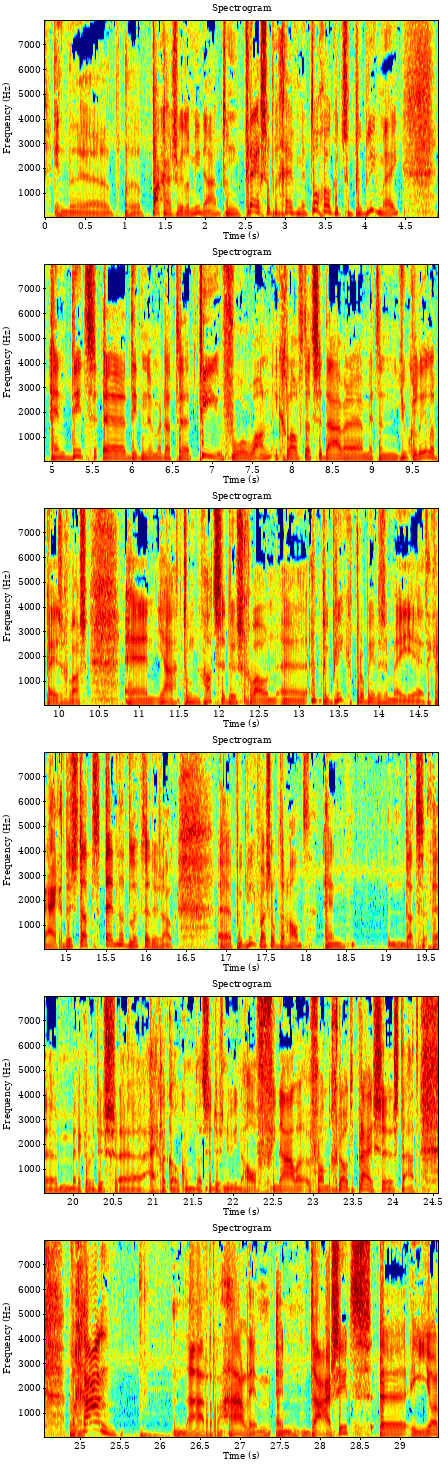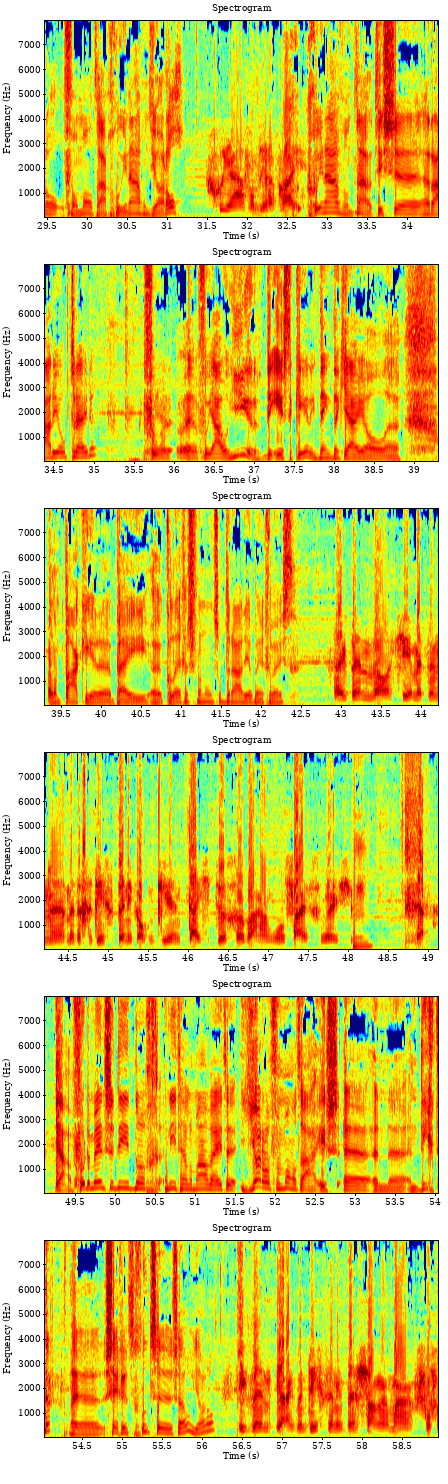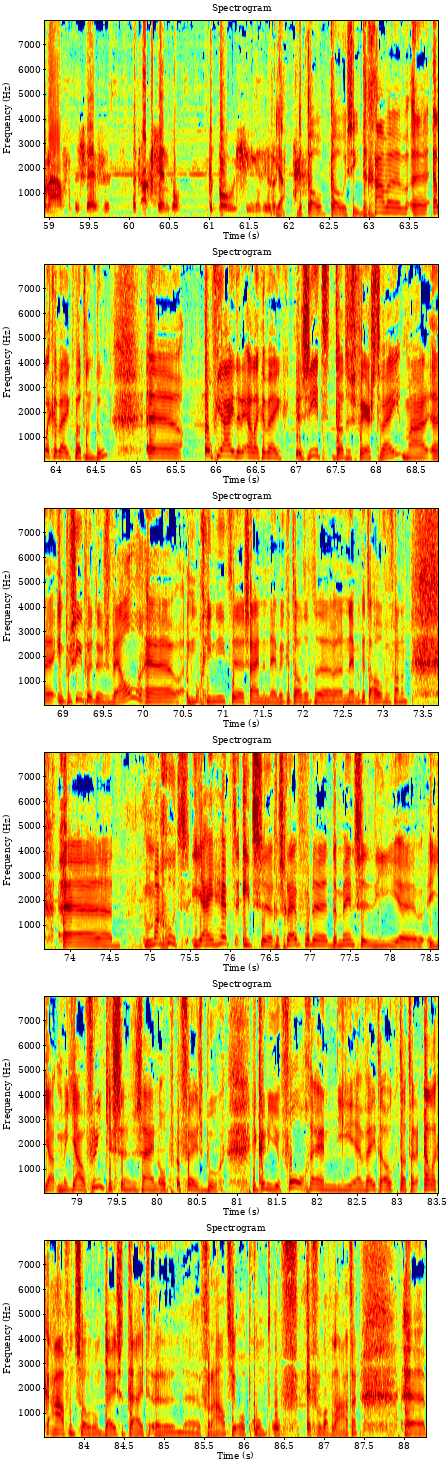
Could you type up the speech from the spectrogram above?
in Pakhuis Wilhelmina, toen kreeg ze op een gegeven moment toch ook het publiek mee. En dit, dit nummer, dat T for One, ik geloof dat ze daar met een ukulele bezig was. En ja, toen had ze dus gewoon het publiek probeerde ze mee te krijgen. Dus dat, en dat lukte dus ook. Het publiek was op de hand en dat eh, merken we dus eh, eigenlijk ook omdat ze dus nu in de halve finale van de grote prijs eh, staat. We gaan naar Haarlem en daar zit Jarl van Malta. Goedenavond Jarl. Goedenavond, ja. Hi. Goedenavond. Nou, het is een radiooptreden. Voor, voor jou hier de eerste keer. Ik denk dat jij al, al een paar keer bij collega's van ons op de radio bent geweest. Ik ben wel een keer met een, met een gedicht ben ik ook een keer een tijdje terug bij Haan 105 geweest. Hm. Ja. Ja, voor de mensen die het nog niet helemaal weten. Jarl van Malta is eh, een, eh, een dichter. Eh, zeg ik het goed zo, Jarl? Ik ben, ja, ik ben dichter en ik ben zanger, maar voor vanavond is even het accent op de poëzie natuurlijk. Ja, de po poëzie. Daar gaan we elke week wat aan doen. Of jij er elke week zit, dat is vers 2. Maar eh, in principe dus wel. Eh, mocht je niet eh, zijn, dan neem ik het altijd neem ik het over van hem. Maar goed, jij hebt iets geschreven voor de, de mensen die met jouw vriendjes zijn op Facebook. Die kunnen je volgen en die weten ook dat er elke avond zo rond deze tijd een verhaaltje opkomt. Of even wat later.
